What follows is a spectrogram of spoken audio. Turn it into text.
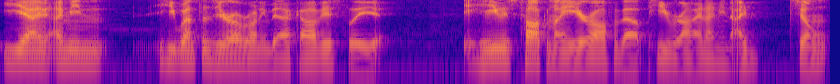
Yeah, I mean, he went the zero running back, obviously. He was talking my ear off about Perine. I mean, I don't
